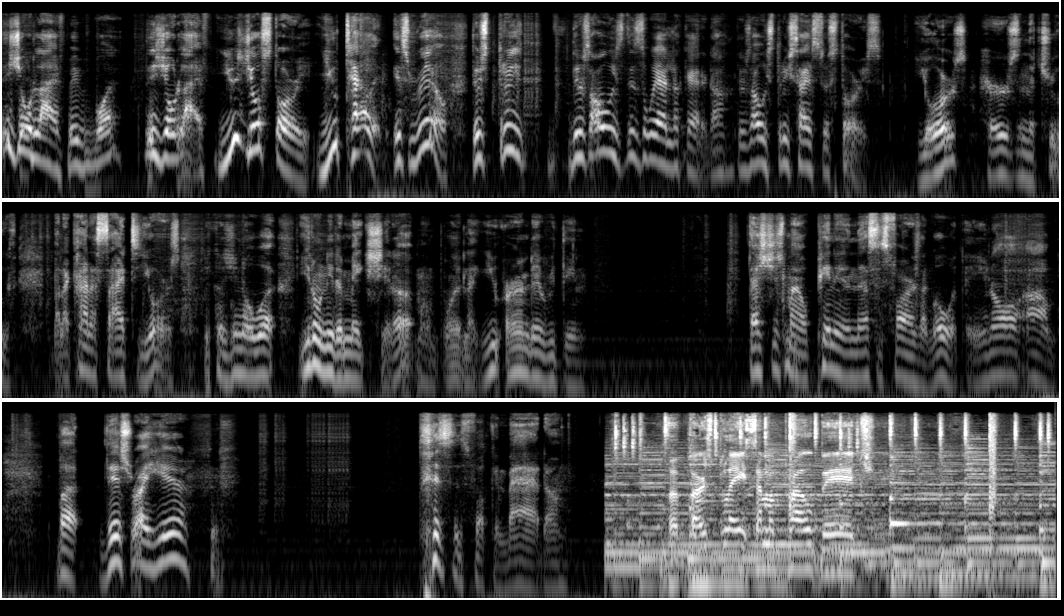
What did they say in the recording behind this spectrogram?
this is your life, baby boy. This is your life. Use your story. You tell it. It's real. There's three. There's always this is the way I look at it, dog. There's always three sides to stories. Yours, hers, and the truth. But I kind of side to yours because you know what? You don't need to make shit up, my boy. Like you earned everything. That's just my opinion, and that's as far as I go with it. You know. Um, but this right here, this is fucking bad, dog. But first place, I'm a pro bitch.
